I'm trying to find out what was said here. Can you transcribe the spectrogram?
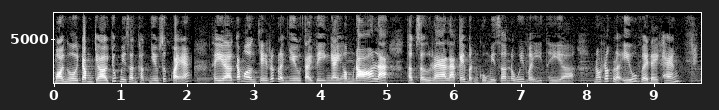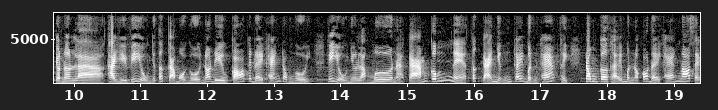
mọi người trông chờ chúc mi sinh thật nhiều sức khỏe. Thì à, cảm ơn chị rất là nhiều. Tại vì ngày hôm đó là thật sự ra là cái bệnh của mi sinh đó quý vị, thì à, nó rất là yếu về đề kháng. Cho nên là thay vì ví dụ như tất cả mọi người nó đều có cái đề kháng trong người, ví dụ như là mưa nè, cảm cúm nè, tất cả những cái bệnh khác, thì trong cơ thể mình nó có đề kháng, nó sẽ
